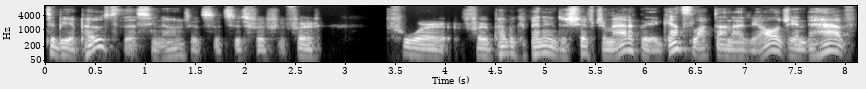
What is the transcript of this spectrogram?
to be opposed to this. You know, it's it's, it's for, for for for for public opinion to shift dramatically against lockdown ideology and to have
